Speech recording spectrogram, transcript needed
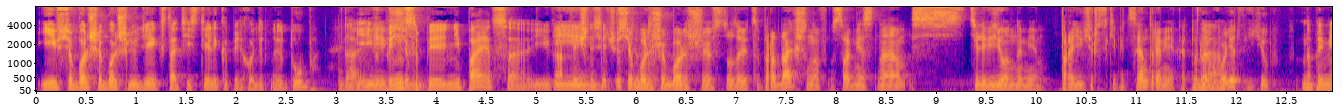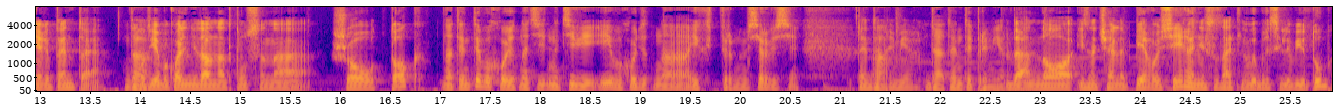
И все больше и больше людей, кстати, из телека переходят на YouTube. Да, и, и в принципе, все... не парятся и, и отлично себя чувствуют. Все больше и больше становится продакшенов совместно с телевизионными продюсерскими центрами, которые да. ходят в YouTube. На примере ТНТ. Да. Вот я буквально недавно наткнулся на шоу Ток. На ТНТ выходит на, на ТВ и выходит на их фирменном сервисе. ТНТ а, Премьер. Да, ТНТ Премьер. Да, но изначально первую серию они сознательно выбросили в YouTube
